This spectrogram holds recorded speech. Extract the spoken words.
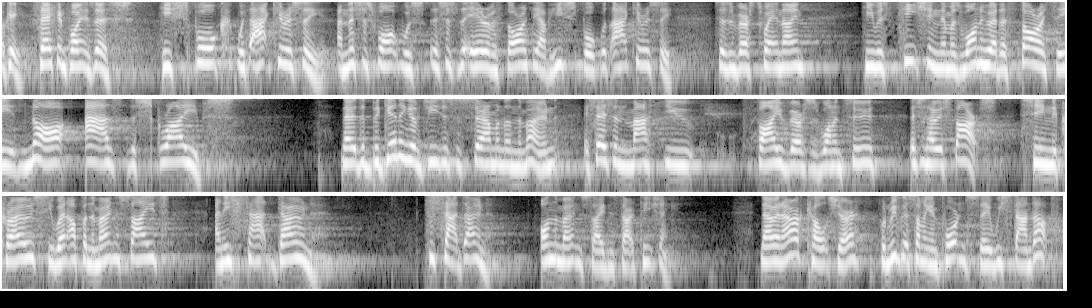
Okay, second point is this. He spoke with accuracy. And this is what was this is the air of authority I have. He spoke with accuracy. It says in verse 29, he was teaching them as one who had authority, not as the scribes. Now, the beginning of Jesus' Sermon on the Mount, it says in Matthew 5, verses 1 and 2, this is how it starts. Seeing the crowds, he went up on the mountainside and he sat down. He sat down on the mountainside and start teaching. Now, in our culture, when we've got something important to say, we stand up.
